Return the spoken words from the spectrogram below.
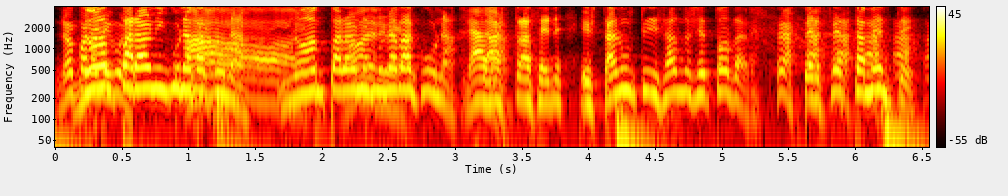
No, han ninguna- parado ninguna vacuna. No han parado madre ninguna vacuna. Nada. La AstraZeneca están utilizándose todas perfectamente.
